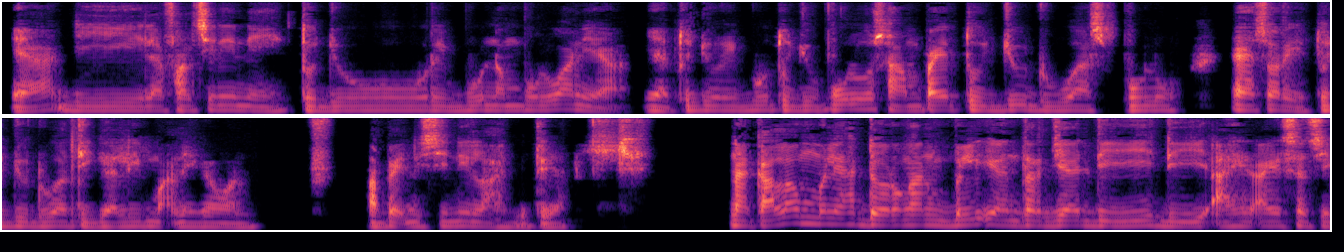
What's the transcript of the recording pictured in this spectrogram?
ya di level sini nih 7060-an ya ya 7070 sampai 7210 eh sorry 7235 nih kawan sampai di sinilah gitu ya Nah, kalau melihat dorongan beli yang terjadi di akhir-akhir sesi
